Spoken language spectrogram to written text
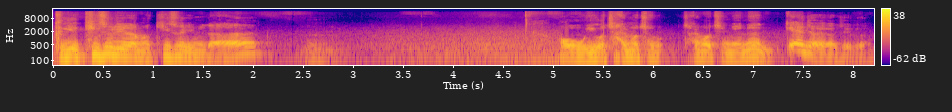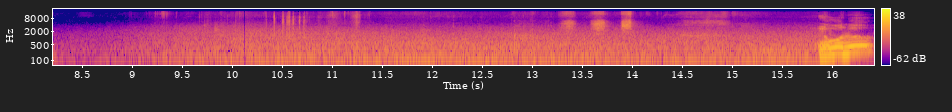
그게 기술이라면 기술입니다. 음. 어우, 이거 잘못, 쳐, 잘못 치면은 깨져요, 지금. 요거는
